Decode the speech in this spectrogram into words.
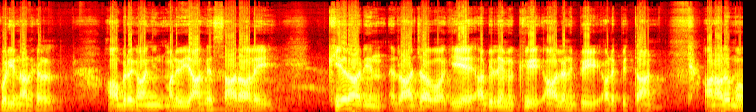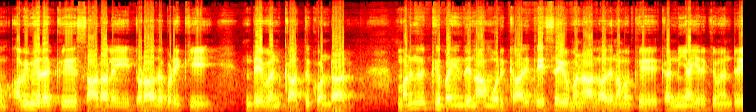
கூறினார்கள். ஆபிரகாமின் மனைவியாக சாராலை கேராரின் ராஜாவாகிய அபிலேமுக்கு ஆள் அனுப்பி அழைப்பித்தான். ஆனாலும் அபிமேலுக்கு சாராலை தொடாதபடிக்கு தேவன் காத்து கொண்டார் மனிதனுக்கு பயந்து நாம் ஒரு காரியத்தை செய்வோமானால் அது நமக்கு கண்ணியாக இருக்கும் என்று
